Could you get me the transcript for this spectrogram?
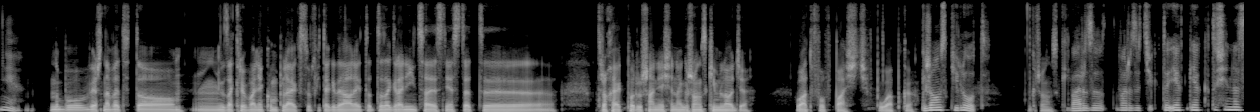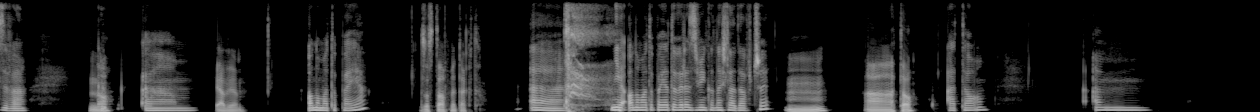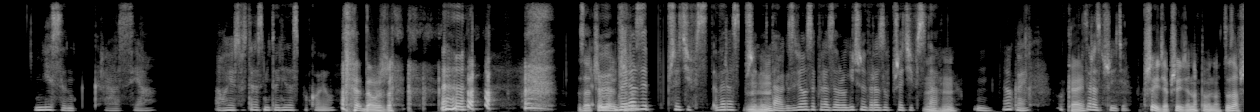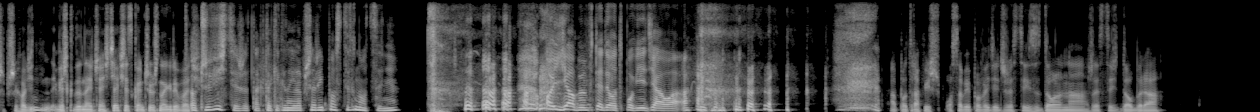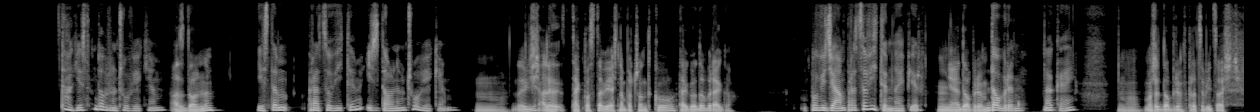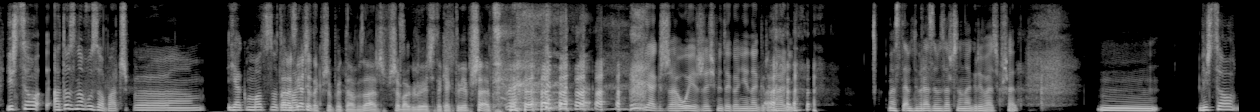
Nie. No bo wiesz, nawet to mm, zakrywanie kompleksów i tak dalej, to, to ta granica jest niestety trochę jak poruszanie się na grząskim lodzie łatwo wpaść w pułapkę. Grząski lód. Grząski. Bardzo, bardzo ciekawe. Jak, jak to się nazywa? No. Um, ja wiem. Onomatopeja? Zostawmy tak to. E, nie, onomatopeja to wyraz dźwiękonaśladowczy? Mm. A to? A to? Um, nie synkrasja. O Jezus, teraz mi to nie da spokoju. Dobrze. Zaczymy, wyrazy czy... przeciw... Wyraz, mm-hmm. Tak, związek frazeologiczny wyrazów przeciwstawnych. Mm-hmm. Mm, Okej. Okay. Okay. Zaraz przyjdzie. Przyjdzie, przyjdzie, na pewno. To zawsze przychodzi. Mm. Wiesz, kiedy najczęściej, jak się skończy już nagrywać. Oczywiście, że tak. Tak jak najlepsze riposty w nocy, nie? o, ja bym wtedy odpowiedziała. A potrafisz o sobie powiedzieć, że jesteś zdolna, że jesteś dobra? Tak, jestem dobrym człowiekiem. A zdolnym? Jestem pracowitym i zdolnym człowiekiem. Hmm. No widzisz, ale tak postawiłaś na początku tego dobrego. Powiedziałam pracowitym najpierw. Nie, dobrym. Dobrym, okej. Okay. No, może dobrym w pracowitości. Wiesz co, a to znowu zobacz, jak mocno... Teraz ja cię tak przepytam, zobacz, przebagluję cię tak jak tobie przed. jak żałuję, żeśmy tego nie nagrywali. Następnym razem zacznę nagrywać przed. Mm, wiesz co,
